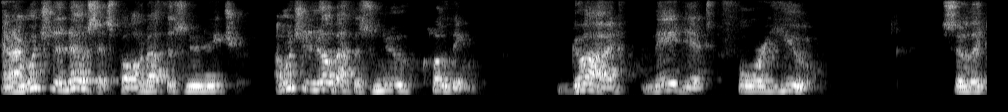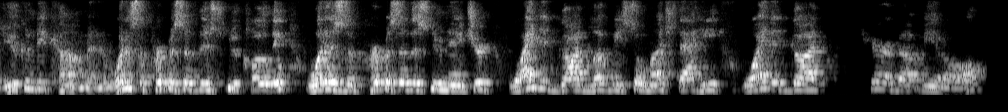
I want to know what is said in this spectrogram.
And I want you to know, says Paul, about this new nature. I want you to know about this new clothing. God made it for you so that you can become. And what is the purpose of this new clothing? What is the purpose of this new nature? Why did God love me so much that He, why did God care about me at all?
